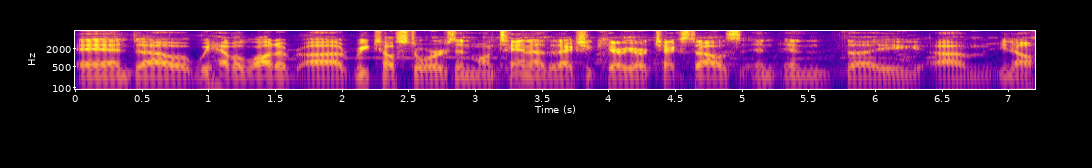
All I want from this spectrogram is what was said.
And uh, we have a lot of uh, retail stores in Montana that actually carry our textiles in, in the um, you know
